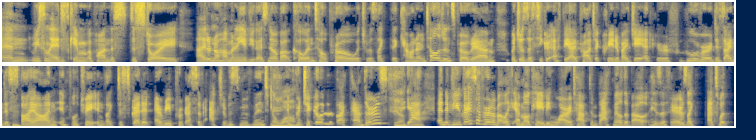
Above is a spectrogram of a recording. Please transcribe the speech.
And recently I just came upon this, this story. I don't know how many of you guys know about COINTELPRO, which was like the counterintelligence program, which was a secret FBI project created by J. Edgar Hoover designed to spy on, infiltrate, and like discredit every progressive activist movement, Oh, wow. in particular the Black Panthers. Yeah. Yeah. And if you guys have heard about like MLK being wiretapped and blackmailed about his affairs, like that's what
